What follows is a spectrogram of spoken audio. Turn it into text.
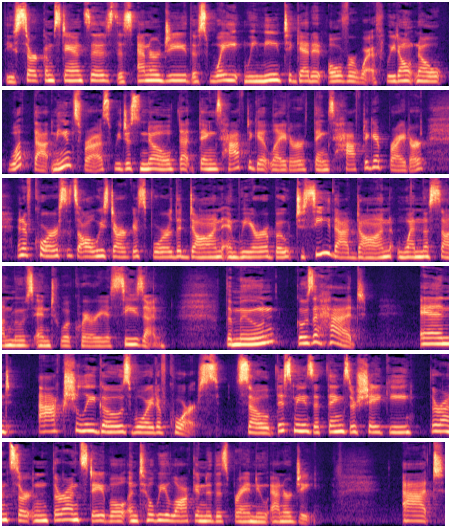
these circumstances, this energy, this weight, we need to get it over with. We don't know what that means for us. We just know that things have to get lighter, things have to get brighter. And of course, it's always darkest for the dawn, and we are about to see that dawn when the sun moves into Aquarius season. The moon goes ahead and actually goes void of course. So this means that things are shaky, they're uncertain, they're unstable until we lock into this brand new energy. At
